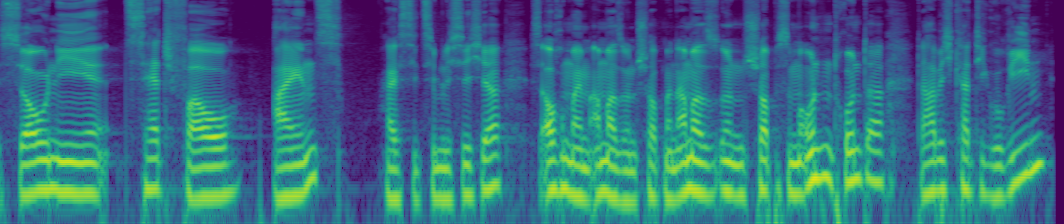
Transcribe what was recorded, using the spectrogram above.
Sony ZV1 heißt die ziemlich sicher. Ist auch in meinem Amazon-Shop. Mein Amazon-Shop ist immer unten drunter. Da habe ich Kategorien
